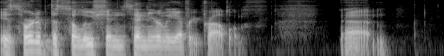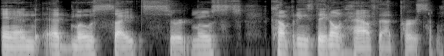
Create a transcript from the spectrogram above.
is sort of the solution to nearly every problem. Um, and at most sites or most companies, they don't have that person.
